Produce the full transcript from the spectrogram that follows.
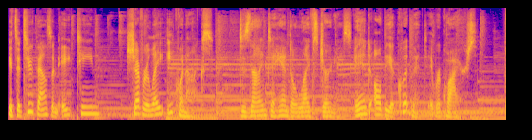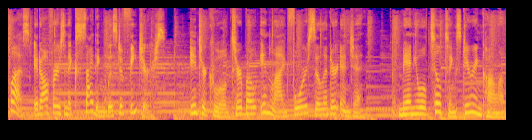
It's a 2018 Chevrolet Equinox, Designed to handle life's journeys and all the equipment it requires. Plus, it offers an exciting list of features. Intercooled turbo inline four-cylinder engine, manual tilting steering column,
